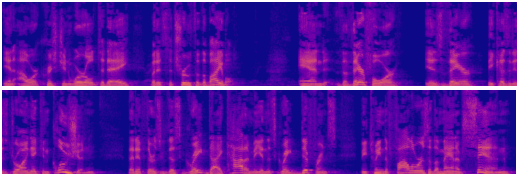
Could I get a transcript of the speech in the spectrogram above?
in our Christian world today, but it's the truth of the Bible. And the therefore is there because it is drawing a conclusion that if there's this great dichotomy and this great difference between the followers of the man of sin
